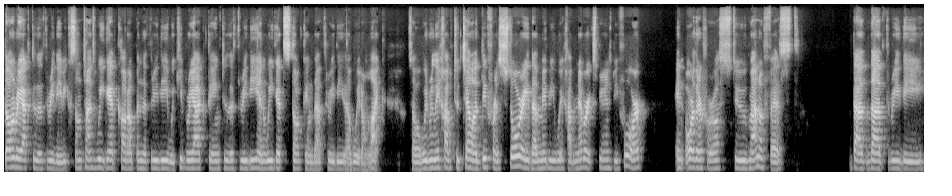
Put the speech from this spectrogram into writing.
don't react to the 3D because sometimes we get caught up in the 3D. We keep reacting to the 3D and we get stuck in that 3D that we don't like. So we really have to tell a different story that maybe we have never experienced before in order for us to manifest that that 3D,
